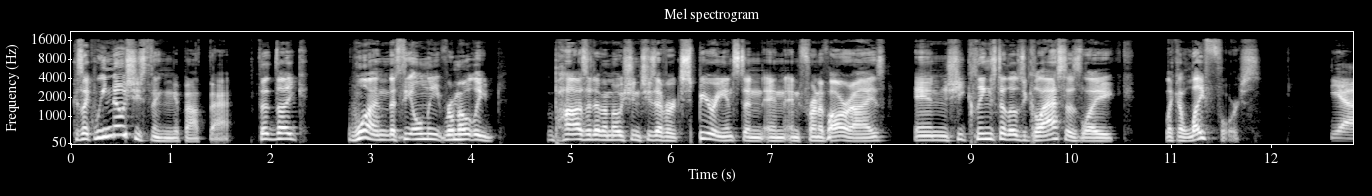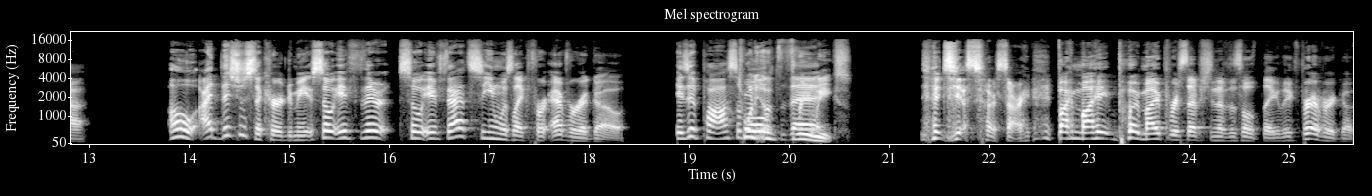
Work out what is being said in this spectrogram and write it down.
Because like we know she's thinking about that. That like one, that's the only remotely positive emotion she's ever experienced in, in, in front of our eyes, and she clings to those glasses like like a life force. Yeah. Oh, I this just occurred to me. So if there so if that scene was like forever ago, is it possible Twenty uh, that three weeks. yes, sorry, sorry. By my by my perception of this whole thing, like forever ago.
